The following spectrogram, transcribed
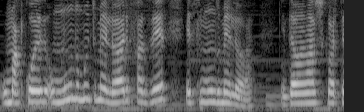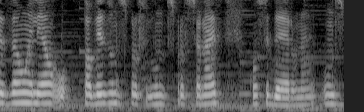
uma coisa, um mundo muito melhor e fazer esse mundo melhor. Então eu acho que o artesão ele é talvez um dos, um dos profissionais considero, né, um dos,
